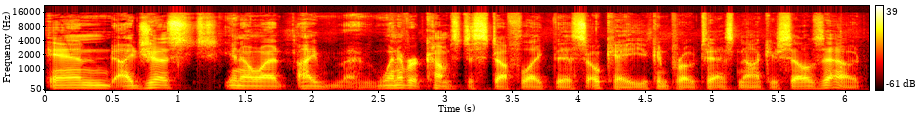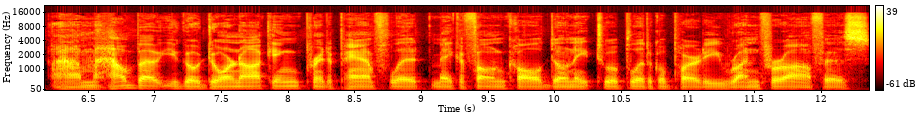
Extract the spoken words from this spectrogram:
And I just, you know what, I, whenever it comes to stuff like this, okay, you can protest, knock yourselves out. Um, how about you go door knocking, print a pamphlet, make a phone call, donate to a political party, run for office,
